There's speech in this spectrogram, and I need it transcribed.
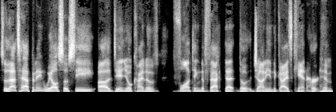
So that's happening. We also see uh, Daniel kind of flaunting the fact that though Johnny and the guys can't hurt him.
